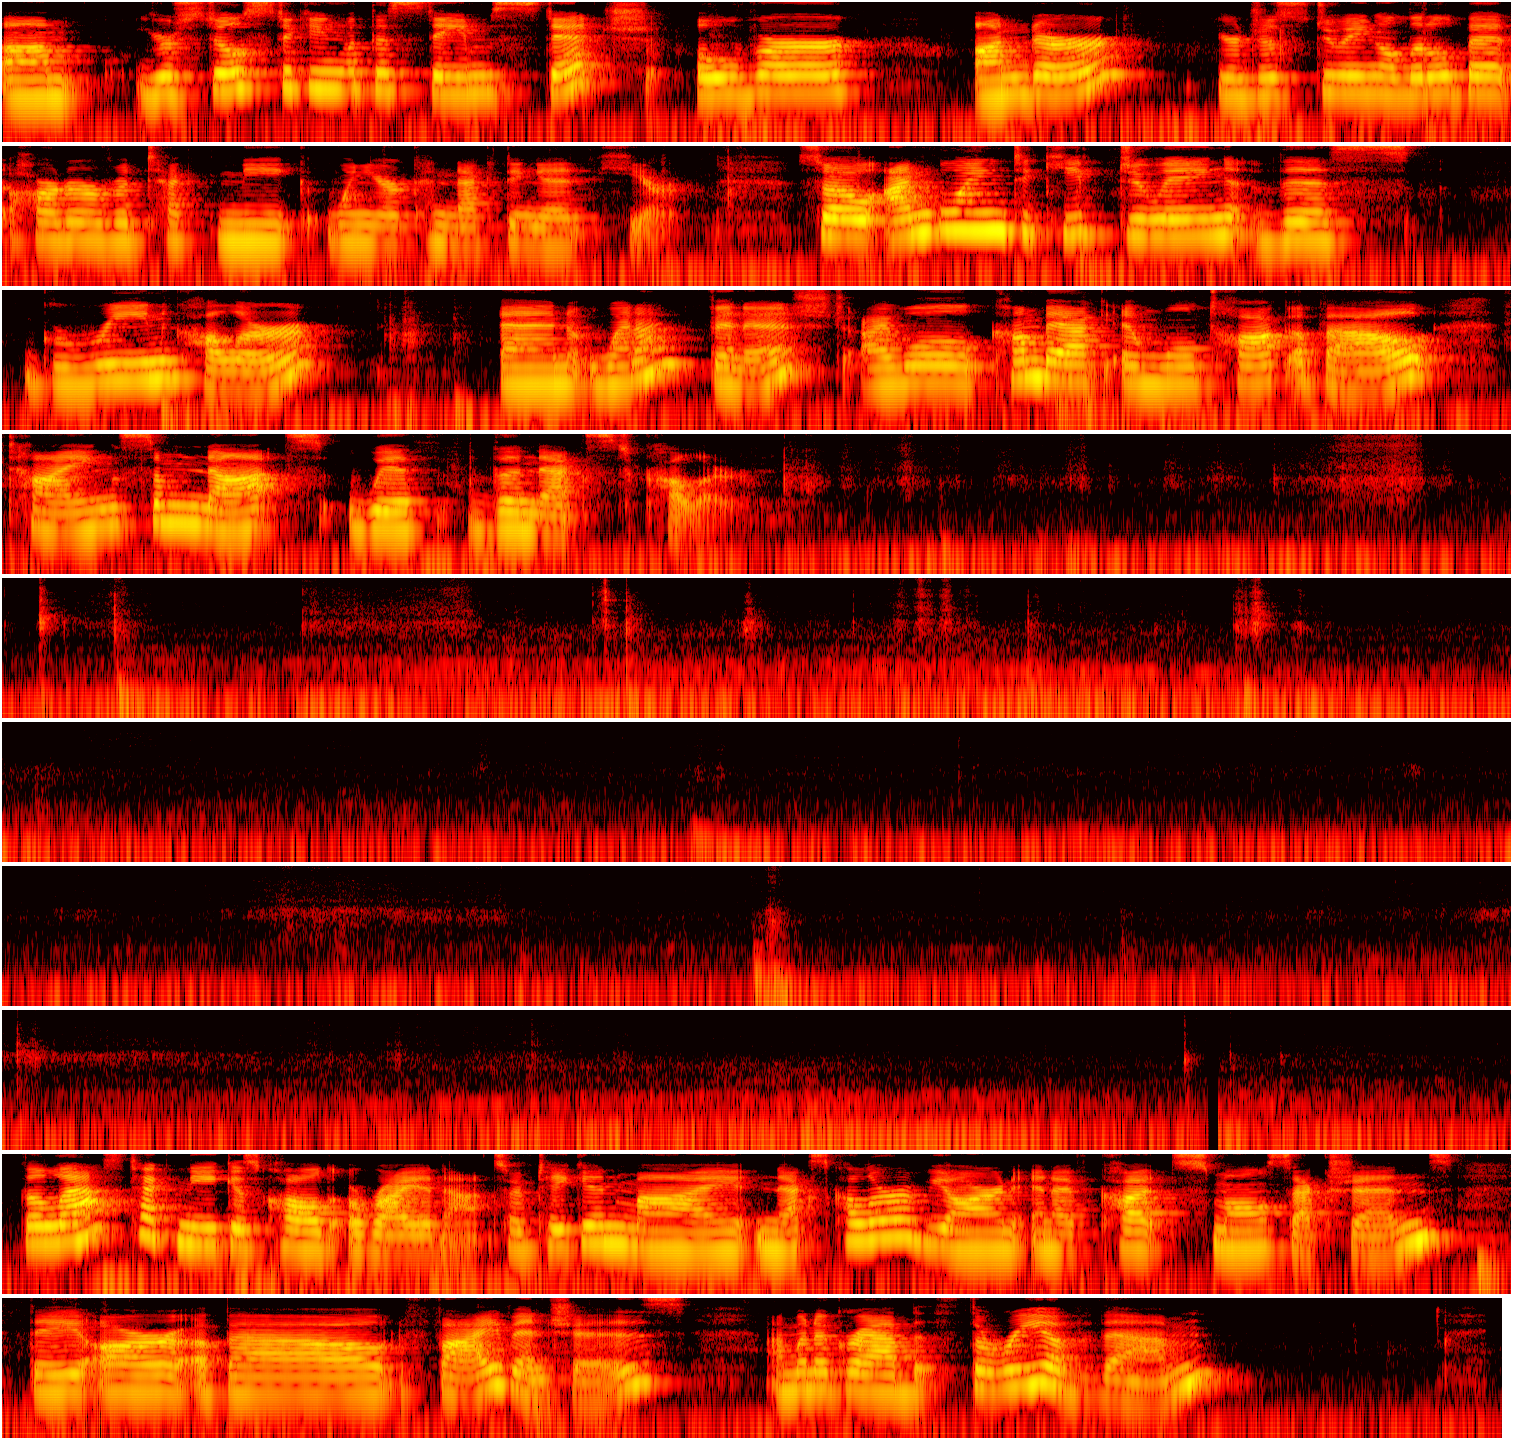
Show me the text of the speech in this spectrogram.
um, you're still sticking with the same stitch over, under. You're just doing a little bit harder of a technique when you're connecting it here. So I'm going to keep doing this green color and when I'm finished, I will come back and we'll talk about tying some knots with the next color. The last technique is called a Araya knot. So I've taken my next color of yarn and I've cut small sections. They are about five inches. I'm going to grab three of them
